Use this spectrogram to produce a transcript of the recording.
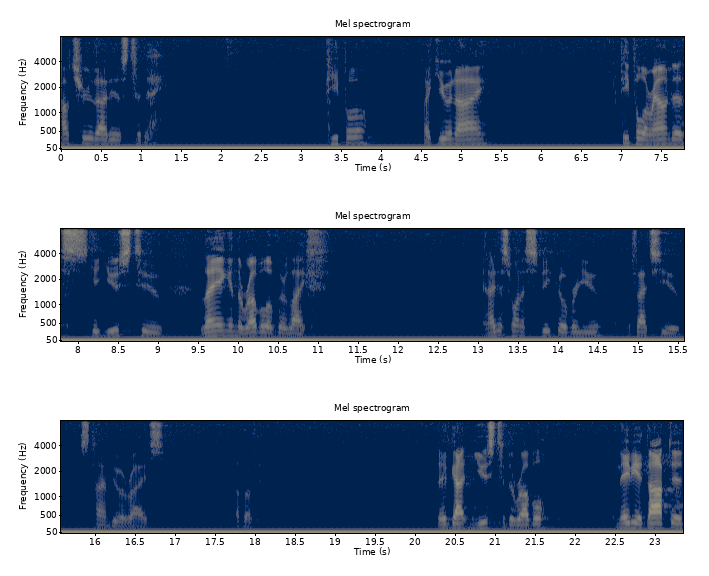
how true that is today people like you and I, people around us, get used to laying in the rubble of their life. And I just want to speak over you. If that's you, it's time to arise above it. They've gotten used to the rubble. maybe adopted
